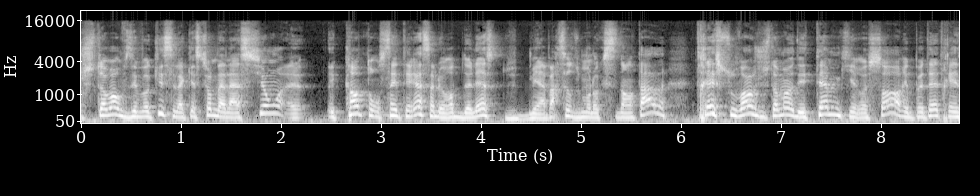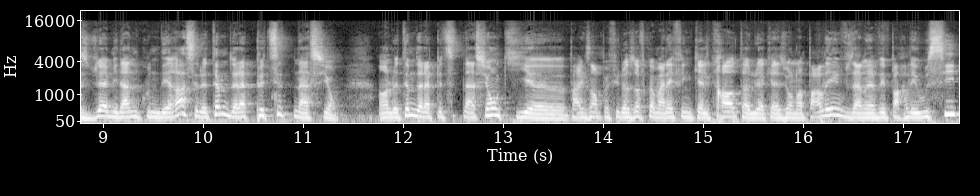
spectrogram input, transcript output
justement, vous évoquez, c'est la question de la nation quand on s'intéresse à l'Europe de l'Est, mais à partir du monde occidental, très souvent, justement, un des thèmes qui ressort, et peut-être est dû à Milan Kundera, c'est le thème de la petite nation. Hein, le thème de la petite nation qui, euh, par exemple, un philosophe comme Alain Finkielkraut a eu l'occasion d'en parler, vous en avez parlé aussi.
